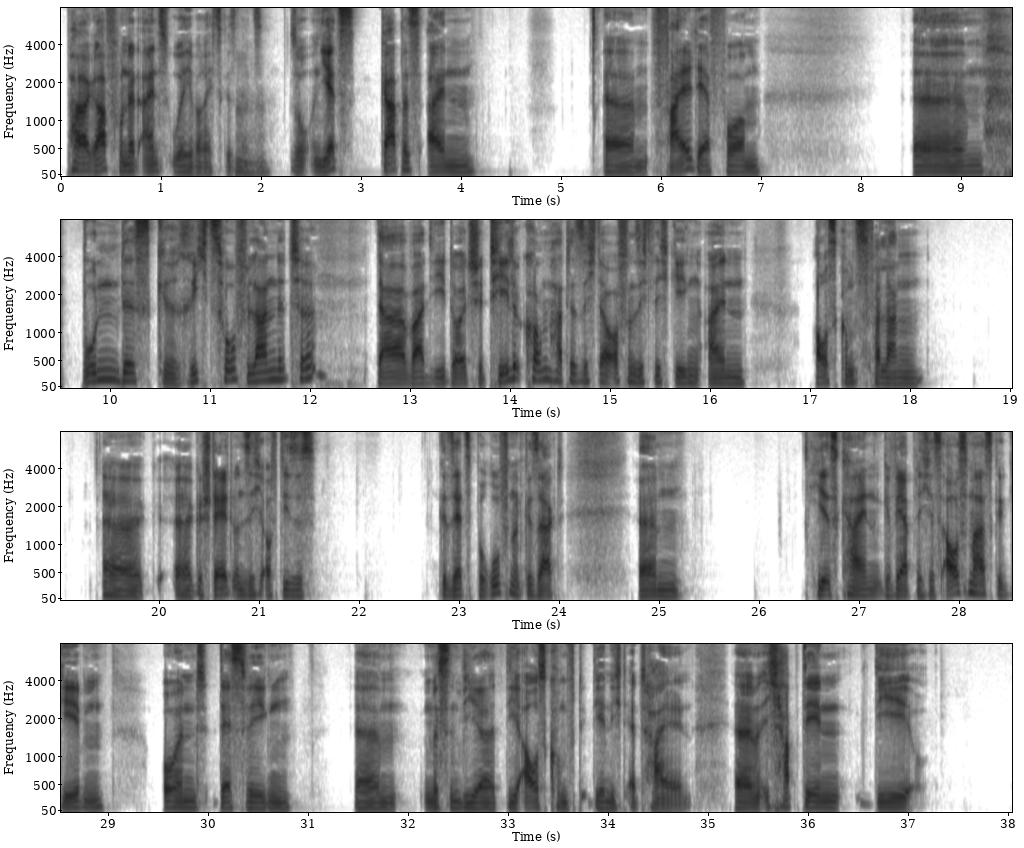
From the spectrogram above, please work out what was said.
Paragraph 101 Urheberrechtsgesetz. Mhm. So, und jetzt gab es einen ähm, Fall, der vom ähm, Bundesgerichtshof landete. Da war die Deutsche Telekom, hatte sich da offensichtlich gegen ein Auskunftsverlangen äh, äh, gestellt und sich auf dieses Gesetz berufen und gesagt, ähm, hier ist kein gewerbliches Ausmaß gegeben und deswegen ähm, müssen wir die Auskunft dir nicht erteilen. Ähm, ich habe den die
